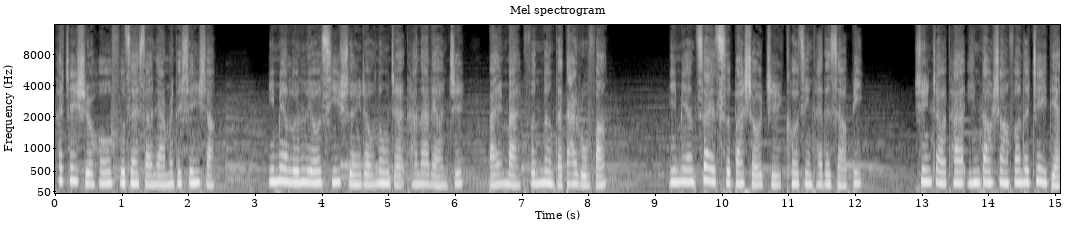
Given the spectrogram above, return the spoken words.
他这时候附在小娘们的身上。一面轮流吸吮揉弄着她那两只白满丰嫩的大乳房，一面再次把手指抠进她的小臂，寻找她阴道上方的这点，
